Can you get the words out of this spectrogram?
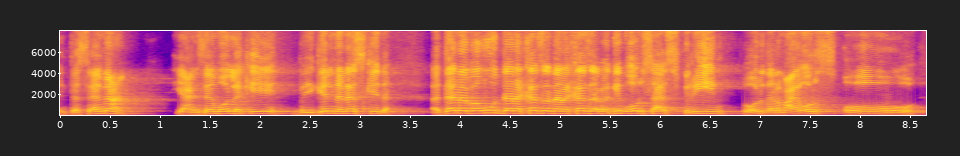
أنت سامع؟ يعني زي ما أقول لك إيه بيجي لنا ناس كده ده أنا بموت ده أنا كذا ده أنا كذا بجيب قرص أسبرين. بقول له ده أنا معايا قرص. أوه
